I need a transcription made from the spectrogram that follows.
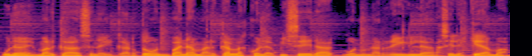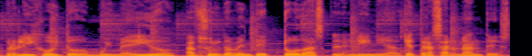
Una vez marcadas en el cartón, van a marcarlas con lapicera, con una regla, así les queda más prolijo y todo muy medido. Absolutamente todas las líneas que trazaron antes.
